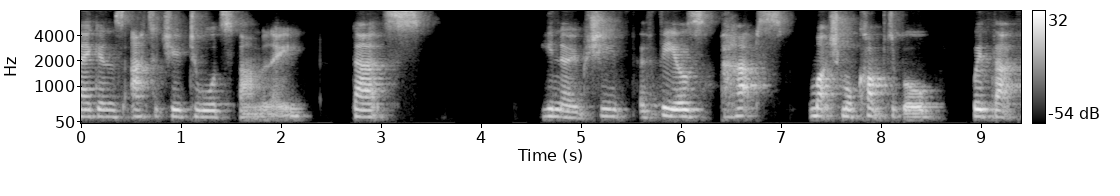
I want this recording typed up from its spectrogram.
Meghan's attitude towards family. That's, you know, she feels perhaps much more comfortable with that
